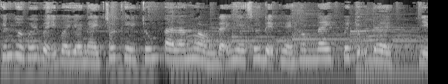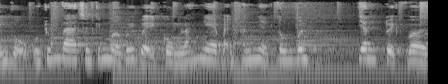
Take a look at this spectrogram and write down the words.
Kính thưa quý vị, và giờ này trước khi chúng ta lắng lòng để nghe sứ điệp ngày hôm nay với chủ đề nhiệm vụ của chúng ta, xin kính mời quý vị cùng lắng nghe bản thánh nhạc tôn vinh danh tuyệt vời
